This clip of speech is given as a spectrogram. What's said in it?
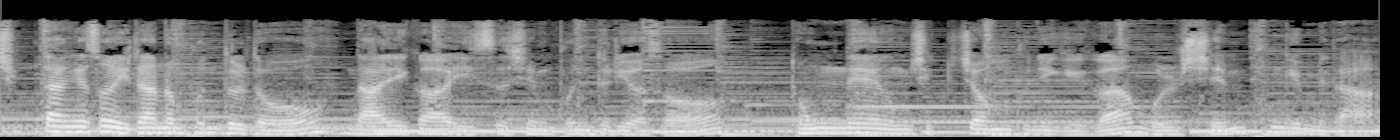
식당에서 일하는 분들도 나이가 있으신 분들이어서 동네 음식점 분위기가 물씬 풍깁니다.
